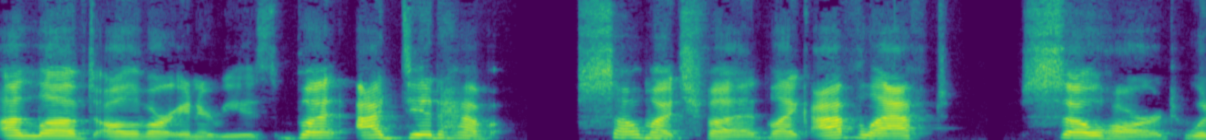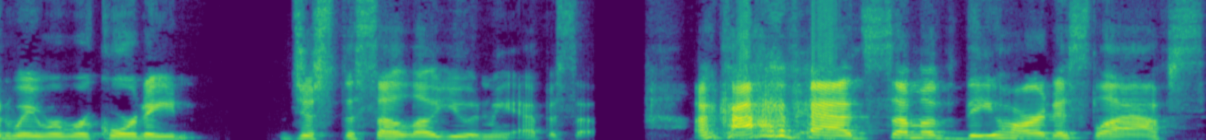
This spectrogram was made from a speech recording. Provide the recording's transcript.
I loved all of our interviews, but I did have so much fun. Like I've laughed so hard when we were recording just the solo you and me episode. Like I have had some of the hardest laughs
